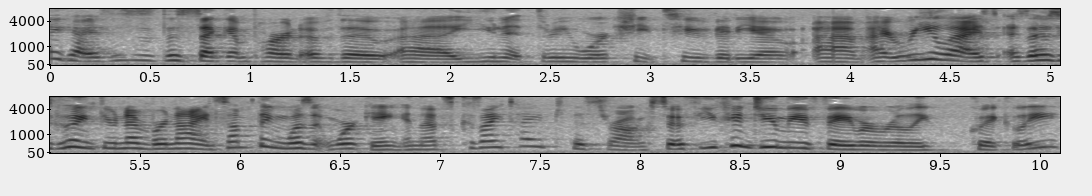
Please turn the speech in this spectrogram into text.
Hey guys, this is the second part of the uh, Unit 3 Worksheet 2 video. Um, I realized as I was going through number 9, something wasn't working, and that's because I typed this wrong. So if you can do me a favor really quickly,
